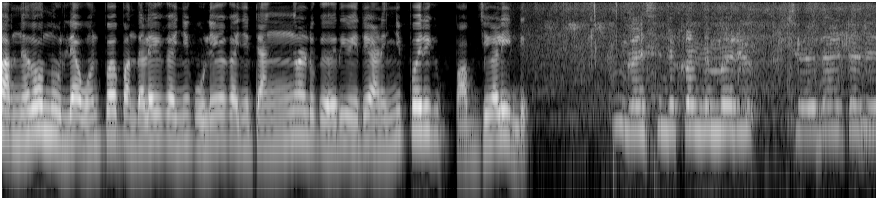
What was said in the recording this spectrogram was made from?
പറഞ്ഞതൊന്നുമില്ല. ഓൻ ഇപ്പോൾ പന്തളിയൊക്കെ കഴിഞ്ഞ് കൂലിയൊക്കെ കഴിഞ്ഞിട്ട് അങ്ങനെ കയറി വരികയാണ്. ഇനിയിപ്പോൾ ഒരു പബ്ജി കളിയുണ്ട് ചെറുതായിട്ടൊരു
